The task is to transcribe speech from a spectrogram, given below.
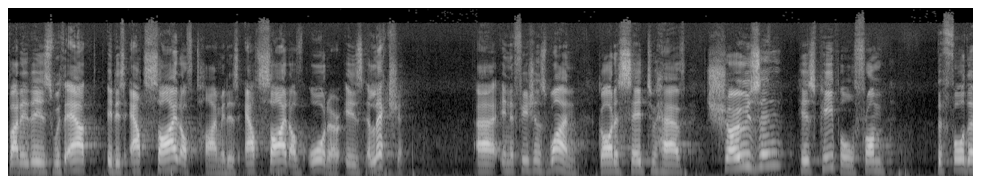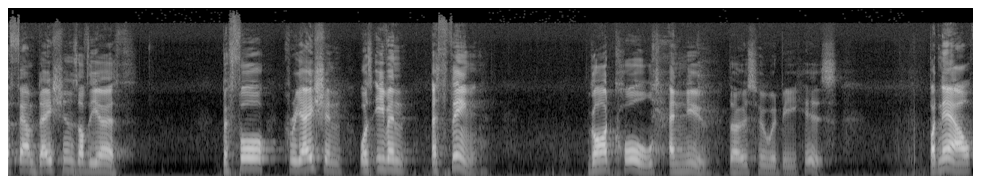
but it is without it is outside of time, it is outside of order, is election. Uh, in Ephesians 1, God is said to have chosen his people from before the foundations of the earth. Before creation was even a thing, God called and knew those who would be his. But now,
